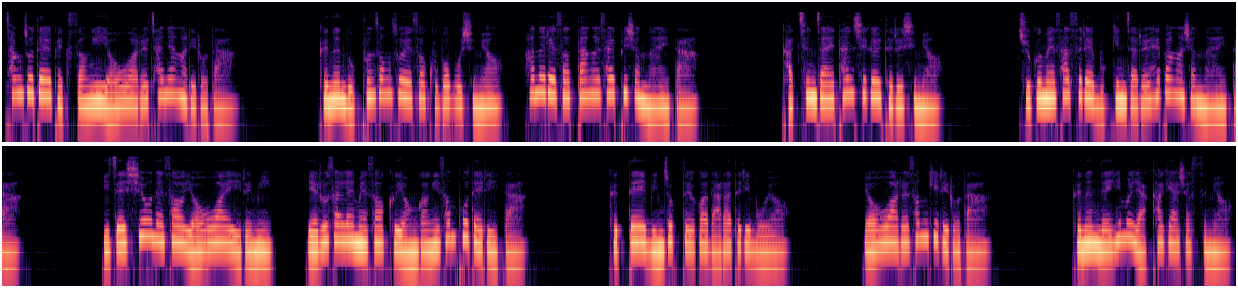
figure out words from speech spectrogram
창조될 백성이 여호와를 찬양하리로다. 그는 높은 성소에서 굽어보시며 하늘에서 땅을 살피셨나이다. 갇힌 자의 탄식을 들으시며 죽음의 사슬에 묶인 자를 해방하셨나이다. 이제 시온에서 여호와의 이름이 예루살렘에서 그 영광이 선포되리이다. 그때의 민족들과 나라들이 모여 여호와를 섬기리로다. 그는 내 힘을 약하게 하셨으며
